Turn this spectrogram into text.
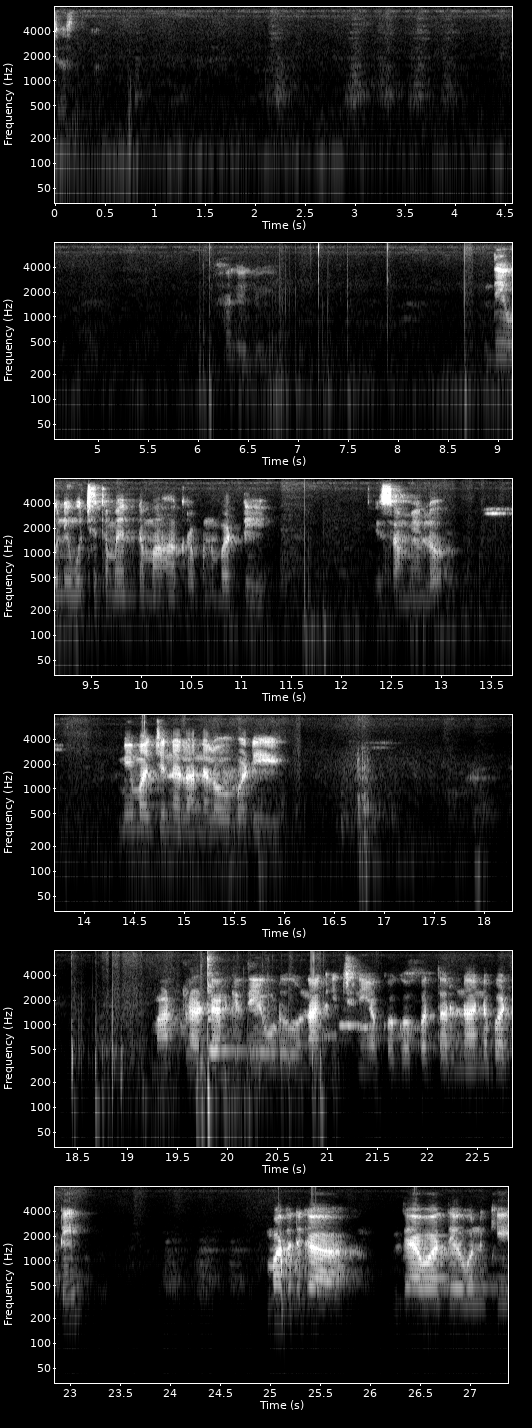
చేస్తున్నాను హల్లెలూయా. దేవుని ఉచితమైన మహాకృపను బట్టి ఈ సమయంలో మీ మధ్య నెల నిలవబడి మాట్లాడటానికి దేవుడు నాకు ఇచ్చిన యొక్క గొప్ప తరుణాన్ని బట్టి మొదటిగా దేవాదేవునికి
